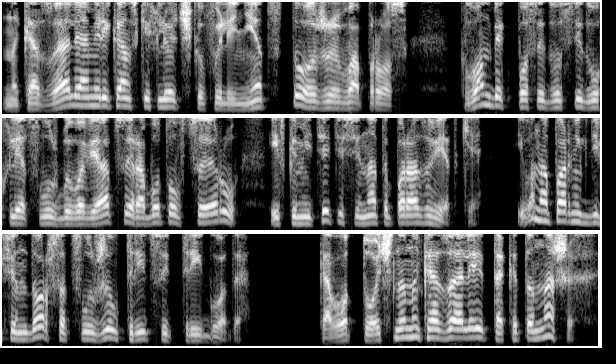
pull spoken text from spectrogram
Наказали американских летчиков или нет, тоже вопрос. Квонбек после 22 лет службы в авиации работал в ЦРУ и в Комитете Сената по разведке. Его напарник Диффендорф отслужил 33 года. Кого точно наказали, так это наших.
